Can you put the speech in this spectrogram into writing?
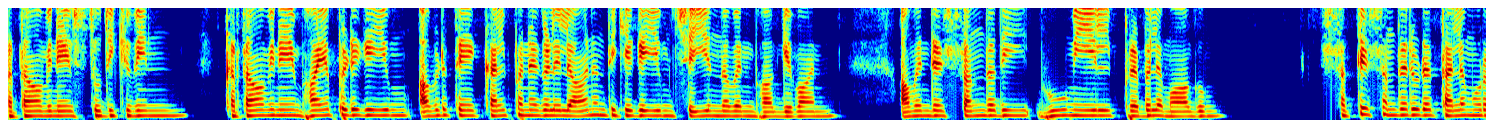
കർത്താവിനെ സ്തുതിക്കുവിൻ. കർത്താവിനെ ഭയപ്പെടുകയും അവിടുത്തെ കൽപ്പനകളിൽ ആനന്ദിക്കുകയും ചെയ്യുന്നവൻ ഭാഗ്യവാൻ. അവന്റെ സന്തതി ഭൂമിയിൽ പ്രബലമാകും. സത്യസന്ധരുടെ തലമുറ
